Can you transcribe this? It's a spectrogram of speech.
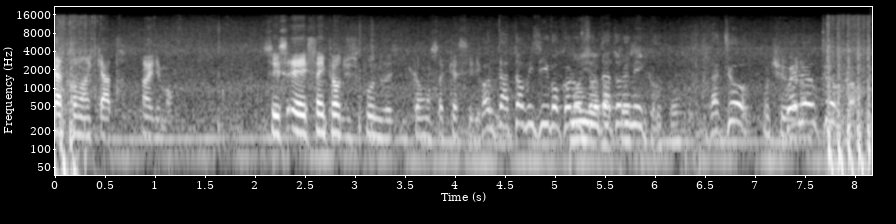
84. Ah, il est mort. C'est eh, sniper du spawn, vas-y, il commence à casser les couilles. Contatto visivo con un soldato nemico. Laggiù, quello è un trucco.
